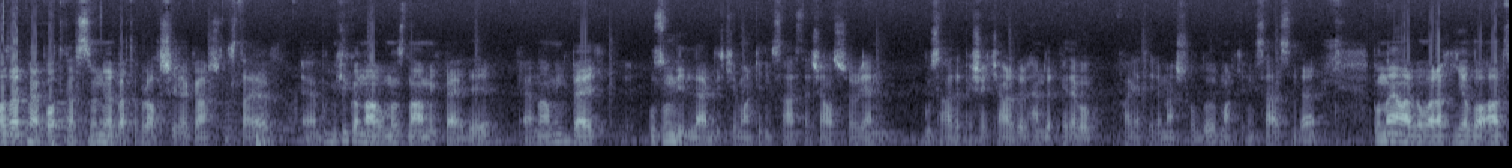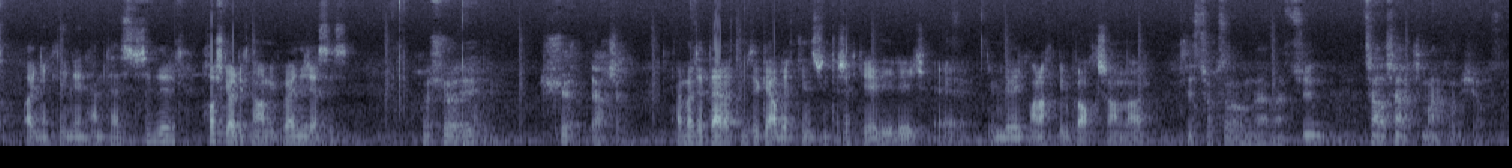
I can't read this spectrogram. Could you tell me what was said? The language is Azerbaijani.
Bazar Pay podkastının növbəti buraxışı ilə qarşınızdayıq. E, Bugünkü qonağımız Namiq bəydir. E, Namiq bəy uzun illərdir ki, marketinq sahəsində çalışır. Yəni bu sahədə peşəkardır, həm də pedaqoq fəaliyyəti ilə məşğuldur marketinq sahəsində. Bundan əlavə olaraq Yellow Ad agentliyinin həm təsisçisidir. Xoş gördük Namiq bəy, necəsiz? Xoş gördük. Şükür, yaxşı. Əvvəlcə dəvətimizi qəbul etdiyiniz üçün təşəkkür edirik. E, Ümid edirik maraqlı bir buraxılış alınar. Siz çox sağ olun dəvət üçün. Çalışarıq ki, maraqlı bir şey olsun.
